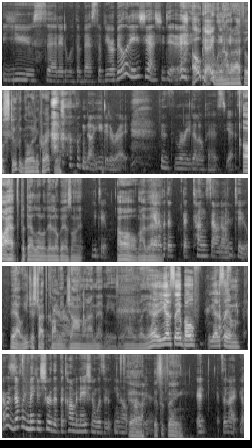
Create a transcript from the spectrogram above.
You said it with the best of your abilities. Yes, you did. Okay, well, now that I feel stupid, go ahead and correct me. no, you did it right. It's Marie de Lopez, yes. Oh, I have to put that little de Lopez on it. You do. Oh, my bad. You gotta put the, the tongue sound on there too. Yeah, well, you just tried to call me John when I met me. So I was like, yeah, you got to say both. You got I to say was, them. I was definitely making sure that the combination was, you know, Yeah, it's a thing. it, it's a night. Okay,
